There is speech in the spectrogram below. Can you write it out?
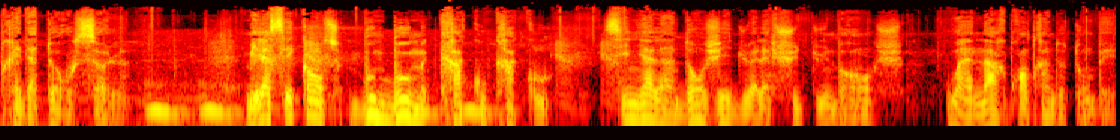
prédateur au sol. Mais la séquence boum boum krakou krakou signale un danger dû à la chute d'une branche ou un arbre en train de tomber.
